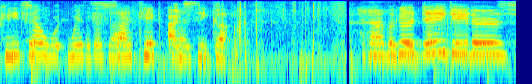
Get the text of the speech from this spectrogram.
pizza wi- with a sidekick icy cup. Have a good day, Gators.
